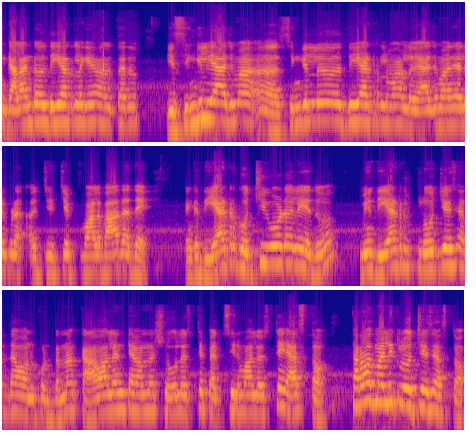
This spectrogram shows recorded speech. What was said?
ఇంకా అలాంటి వాళ్ళు థియేటర్లకి ఏం వెళ్తారు. ఈ సింగిల్ యాజమా సింగిల్ థియేటర్లు వాళ్ళు యాజమాన్యాలు ఇప్పుడు చెప్పి వాళ్ళ బాధ అదే. ఇంకా థియేటర్కి వచ్చి కూడా లేదు. మేము థియేటర్ క్లోజ్ చేసేద్దాం అనుకుంటున్నాం. కావాలంటే ఏమన్నా షోలు వస్తే పెద్ద సినిమాలు వస్తే వేస్తాం. తర్వాత మళ్ళీ క్లోజ్ చేసేస్తాం.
